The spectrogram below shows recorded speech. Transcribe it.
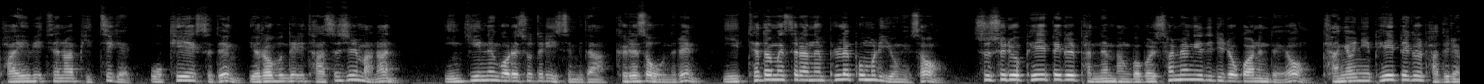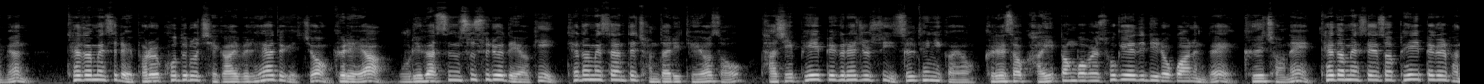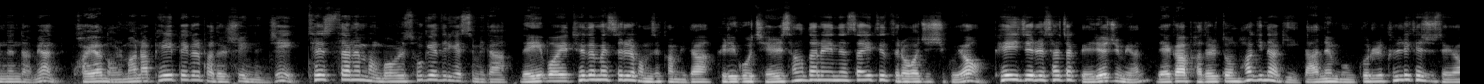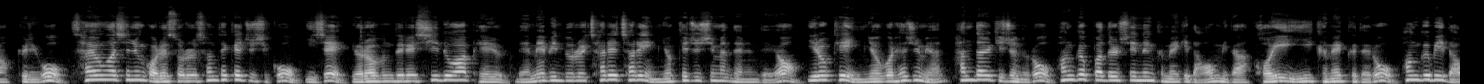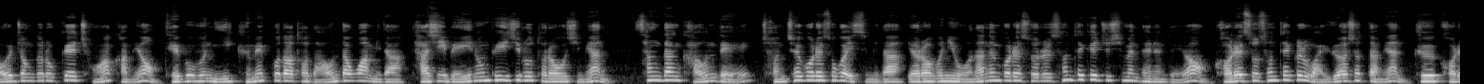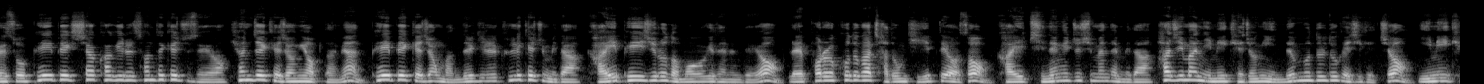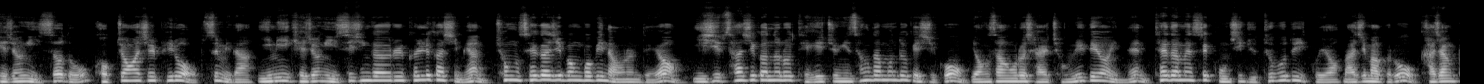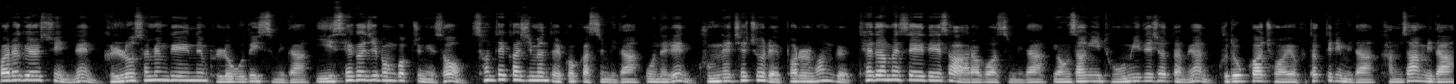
바이비트나 비트겟, OKX 등 여러분들이 다 쓰실 만한 인기 있는 거래소들이 있습니다. 그래서 오늘은 이 테더맥스라는 플랫폼을 이용해서 수수료 페이백을 받는 방법을 설명해 드리려고 하는데요. 당연히 페이백을 받으려면 테더맥스 레퍼럴 코드로 재가입을 해야 되겠죠. 그래야 우리가 쓴 수수료 내역이 테더맥스한테 전달이 되어서 다시 페이백을 해줄 수 있을 테니까요. 그래서 가입 방법을 소개해 드리려고 하는데 그 전에 테더맥스에서 페이백을 받는다면 과연 얼마나 페이백을 받을 수 있는지 테스트하는 방법을 소개해 드리겠습니다. 네이버에 테더맥스를 검색합니다. 그리고 제일 상단에 있는 사이트 들어가 주시고요. 페이지를 살짝 내려주면 내가 받을 돈 확인하기 라는 문구를 클릭해 주세요. 그리고 사용하시는 거래소를 선택해 주시고 이제 여러분들의 시드와 배율, 매매 빈도를 차례차례 입력해 주시면 되는데요. 이렇게 입력을 해주면 한 달 기준으로 환급 받을 수 있는 금액이 나옵니다. 거의 이 금액 그대로 환급이 나올 정도로 꽤 정확하며 대부분 이 금액보다 더 나온다고 합니다. 다시 메인 홈페이지로 돌아오시면 상단 가운데에 전체 거래소가 있습니다. 여러분이 원하는 거래소를 선택해 주시면 되는데요. 거래소 선택을 완료하셨다면 그 거래소 페이백 시작하기를 선택해 주세요. 현재 계정이 없다면 페이백 계정 만들기를 클릭해 줍니다. 가입 페이지로 넘어가게 되는데요. 레퍼럴 코드가 자동 기입되어서 가입 진행해 주시면 됩니다. 하지만 이미 계정이 있는 분들도 계시겠죠? 이미 계정이 있어도 걱정하실 필요 없습니다. 이미 계정이 있으신가요를 클릭하시면 총 3가지 방법이 나오는데요. 24시간으로 대기 중인 상담원도 계시고 영상으로 잘 정리되어 있는 테더맨스 공식 유튜브도 있고요. 마지막으로 가장 빠르게 할 수 있는 글로 설명되어 있는 블로그도 있습니다. 이 세 가지 방법 중에서 선택하시면 될 것 같습니다. 오늘은 국내 최초 레퍼럴 환급 테더맨스에 대해서 알아보았습니다. 영상이 도움이 되셨다면 구독과 좋아요 부탁드립니다. 감사합니다.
